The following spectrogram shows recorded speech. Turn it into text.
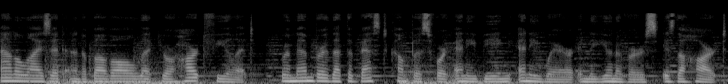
analyze it and above all let your heart feel it. Remember that the best compass for any being anywhere in the universe is the heart.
